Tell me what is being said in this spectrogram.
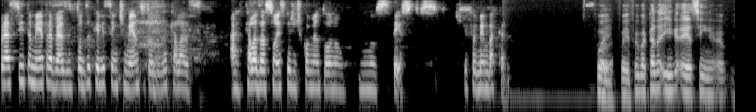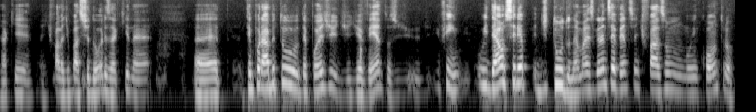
para si também através de todos aqueles sentimentos, todas aquelas aquelas ações que a gente comentou no, nos textos. Acho que foi bem bacana. Foi, foi, foi bacana. E assim, já que a gente fala de bastidores aqui, né? É, tem por hábito, depois de, de, de eventos, de, enfim, o ideal seria de tudo, né? Mas grandes eventos a gente faz um, um encontro,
